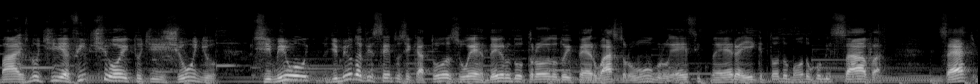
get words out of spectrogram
mas no dia 28 de junho de, mil, de 1914, o herdeiro do trono do Império Austro-Húngaro, é esse império aí que todo mundo cobiçava, certo?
